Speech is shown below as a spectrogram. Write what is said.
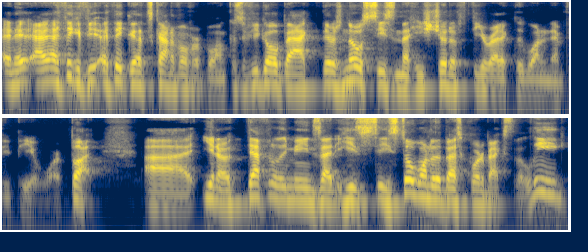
and it, I think if you, I think that's kind of overblown because if you go back, there's no season that he should have theoretically won an MVP award. But uh, you know, definitely means that he's he's still one of the best quarterbacks in the league.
